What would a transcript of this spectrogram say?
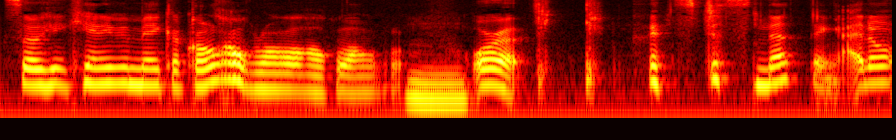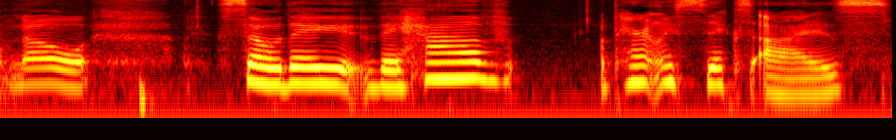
So he can't even make a Mm. or a it's just nothing. I don't know. So they they have apparently six eyes,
